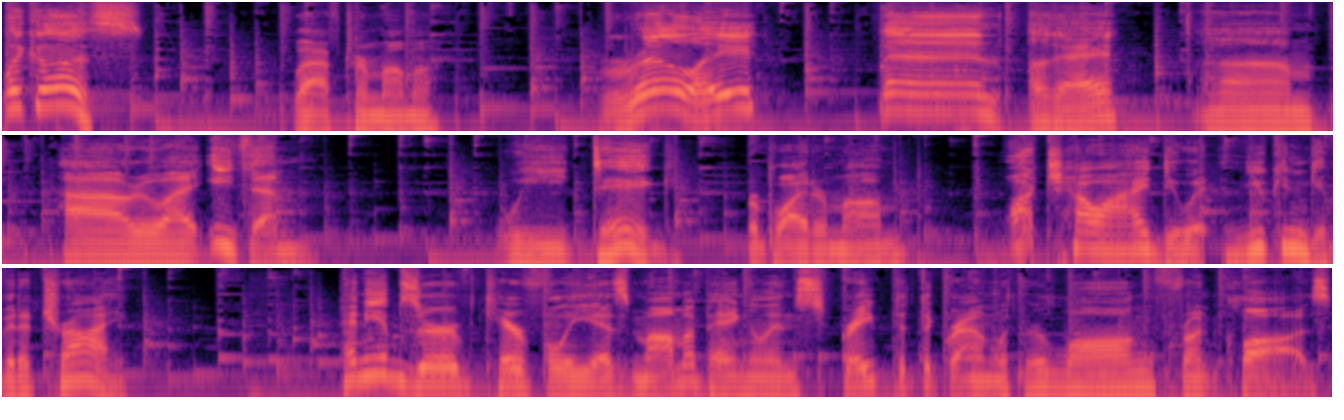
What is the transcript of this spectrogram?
like us, laughed her mama. Really? Then, okay. Um, how do I eat them? We dig, replied her mom. Watch how I do it, and you can give it a try. Penny observed carefully as Mama Pangolin scraped at the ground with her long front claws.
